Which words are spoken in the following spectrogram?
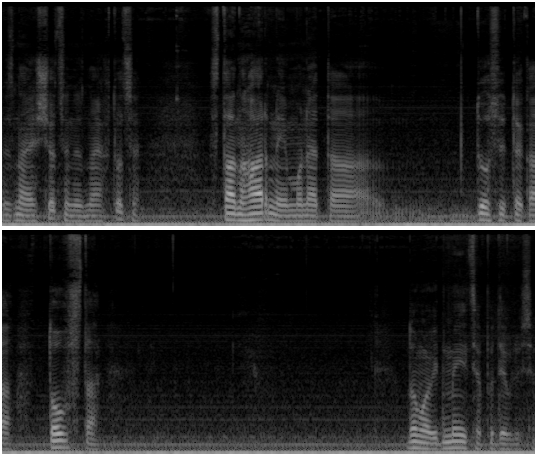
Не знаю, що це, не знаю, хто це. Стан гарний, монета досить така товста. Дома відмиється, подивлюся.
